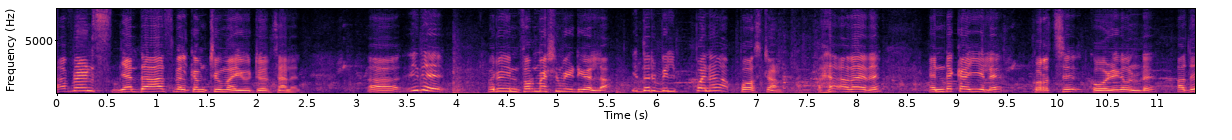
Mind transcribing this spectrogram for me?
ഹായ് ഫ്രണ്ട്സ് ഞാൻ Das. Welcome to my YouTube channel ഇത് ഒരു ഇൻഫർമേഷൻ വീഡിയോ അല്ല. ഇതൊരു വിൽപ്പന പോസ്റ്റാണ് അതായത് എന്റെ കയ്യിൽ കുറച്ച് കോഴികളുണ്ട്. അത്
